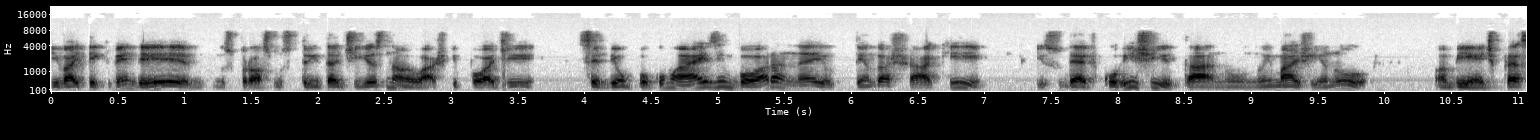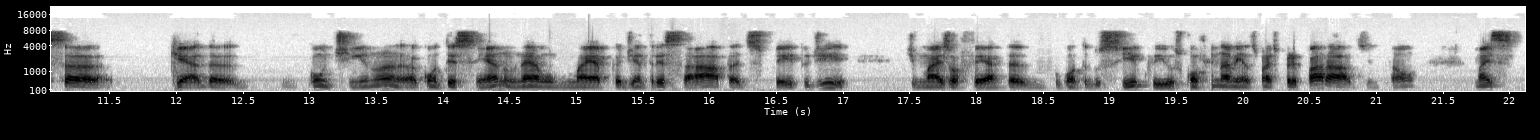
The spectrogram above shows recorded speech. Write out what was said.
e vai ter que vender nos próximos 30 dias, não, eu acho que pode ceder um pouco mais, embora né, eu tendo a achar que isso deve corrigir, tá? Não, não imagino o ambiente para essa queda contínua acontecendo, né? Uma época de entre safra, despeito de, de mais oferta por conta do ciclo e os confinamentos mais preparados. Então, mas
